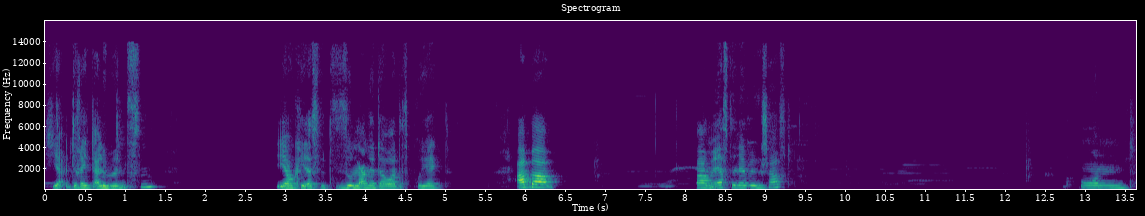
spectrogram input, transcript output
Hier, direkt alle Münzen. Ja, okay, das wird so lange dauern, das Projekt. Aber war am ersten Level geschafft. Und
